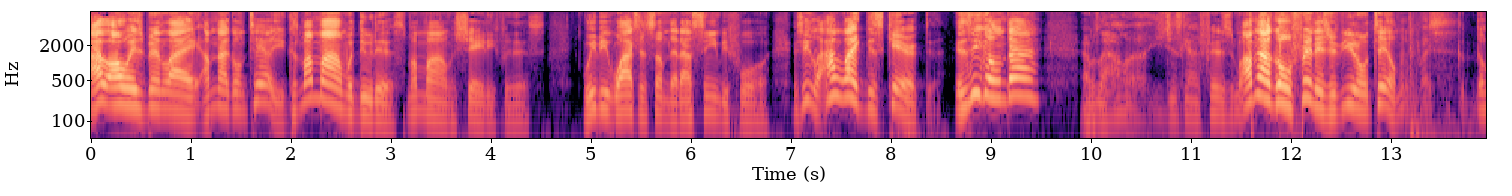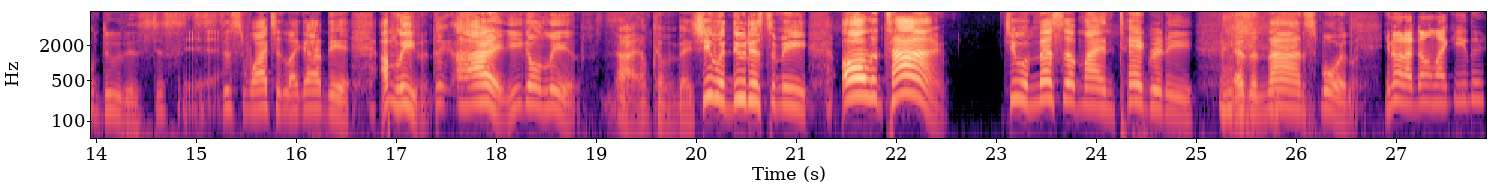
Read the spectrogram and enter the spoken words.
I've always been like, I'm not gonna tell you, because my mom would do this. My mom was shady for this. We'd be watching something that I've seen before, and she's like, I like this character. Is he gonna die? I was like, oh, you just gotta finish. I'm not gonna finish if you don't tell me. I'm like, don't do this. Just, Yeah. just, just watch it like I did. I'm leaving. All right, he gonna live. All right, I'm coming back. She would do this to me all the time. She would mess up my integrity as a non-spoiler. You know what I don't like either?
